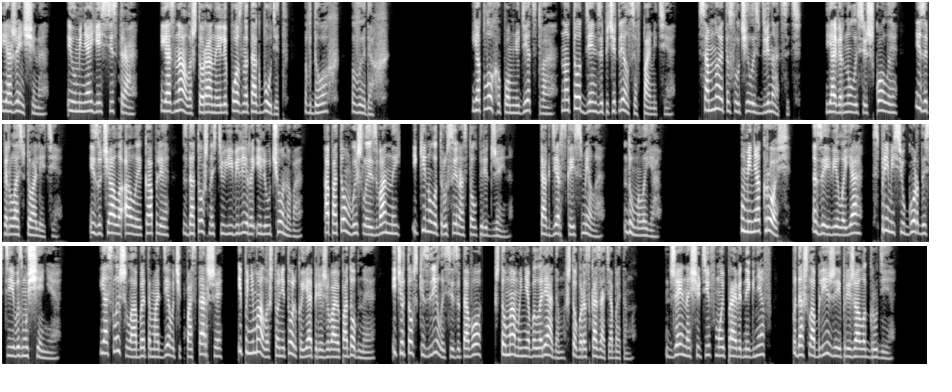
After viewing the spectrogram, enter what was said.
Я женщина, и у меня есть сестра. Я знала, что рано или поздно так будет. Вдох, выдох. Я плохо помню детство, но тот день запечатлелся в памяти. Со мной это случилось в двенадцать. Я вернулась из школы и заперлась в туалете. Изучала алые капли с дотошностью ювелира или ученого, а потом вышла из ванной и кинула трусы на стол перед Джейн. Так дерзко и смело, думала я. «У меня кровь», — заявила я с примесью гордости и возмущения. Я слышала об этом от девочек постарше и понимала, что не только я переживаю подобное, и чертовски злилась из-за того, что мамы не было рядом, чтобы рассказать об этом. Джейн, ощутив мой праведный гнев, подошла ближе и прижала к груди.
